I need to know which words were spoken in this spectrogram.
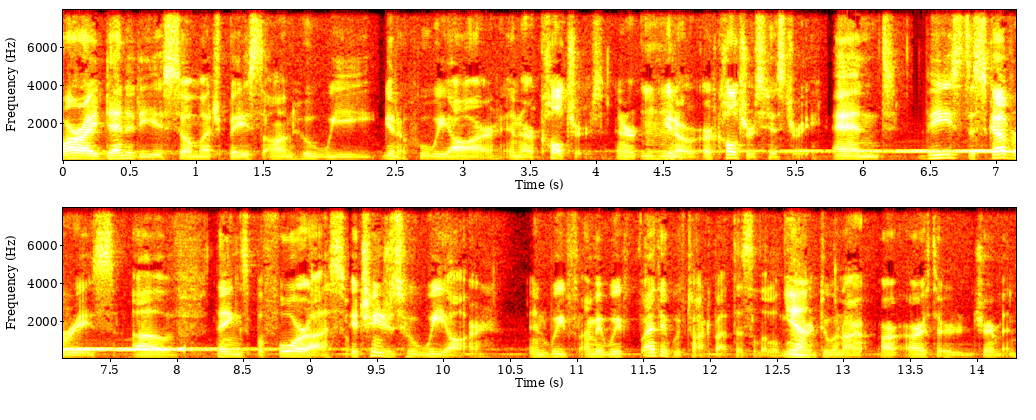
our identity is so much based on who we, you know, who we are and our cultures and our, you know, our culture's history. And these discoveries of things before us, it changes who we are and we've i mean we've i think we've talked about this a little Yeah. more doing our, our Arthur Jermyn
